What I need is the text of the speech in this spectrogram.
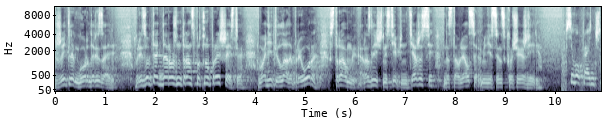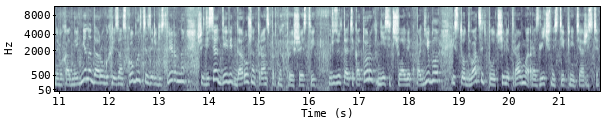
жителя города Рязани. В результате дорожно-транспортного происшествия водитель «Лада Приора» с травмой различной степени тяжести доставлялся в медицинское учреждение. Всего праздничные выходные дни на дорогах Рязанской области зарегистрировано 69 дорожно-транспортных происшествий, в результате которых 10 человек погибло и 120 получили травмы различной степени тяжести.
